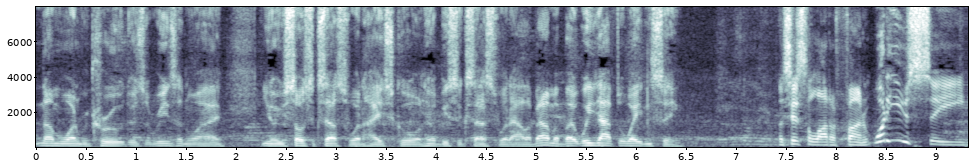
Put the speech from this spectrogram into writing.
number one recruit. There's a reason why you know he's so successful in high school and he'll be successful at alabama but we have to wait and see. It's just a lot of fun. What do you see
